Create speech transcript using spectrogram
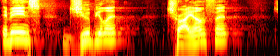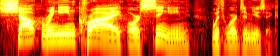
it means jubilant, triumphant, shout ringing cry or singing with words and music.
